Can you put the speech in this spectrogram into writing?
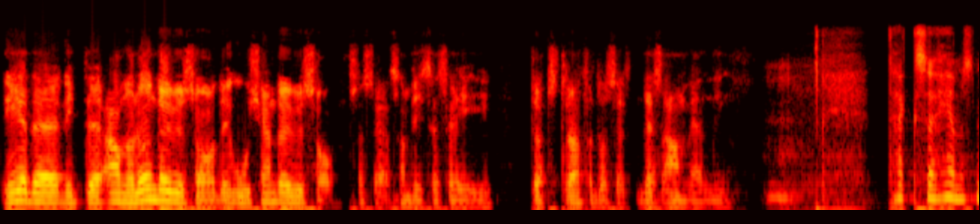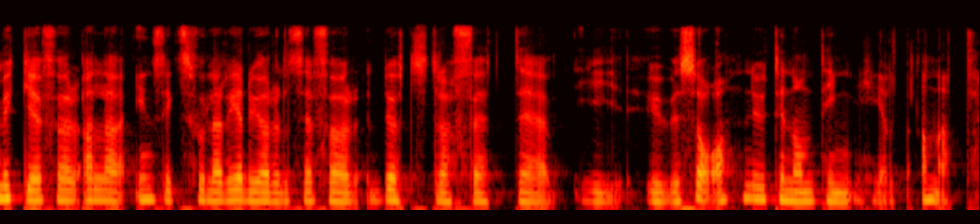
det är det lite annorlunda USA, det okända USA så att säga, som visar sig i dödsstraffet och dess användning. Mm. Tack så hemskt mycket för alla insiktsfulla redogörelser för dödsstraffet eh, i USA. Nu till någonting helt annat.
